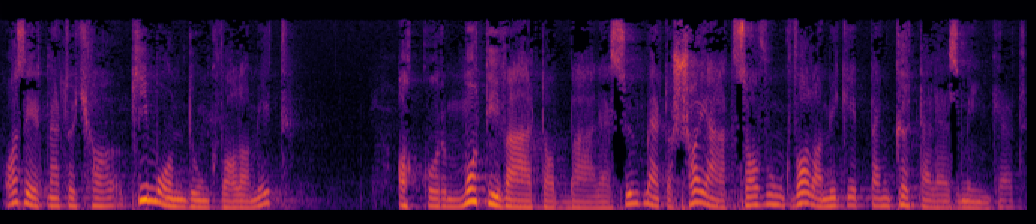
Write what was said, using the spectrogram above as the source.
Azért, mert hogyha kimondunk valamit, akkor motiváltabbá leszünk, mert a saját szavunk valamiképpen kötelez minket.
